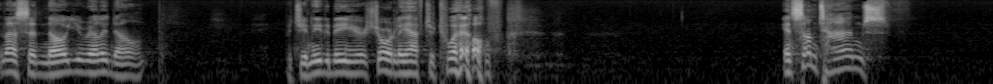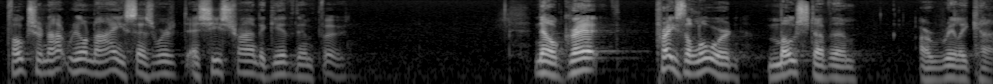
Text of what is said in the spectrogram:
And I said, No, you really don't. But you need to be here shortly after 12. and sometimes folks are not real nice as, we're, as she's trying to give them food. Now, grant, praise the Lord, most of them are really kind.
